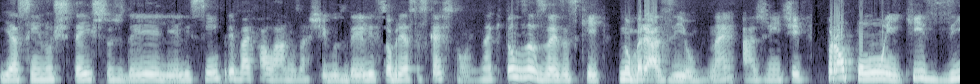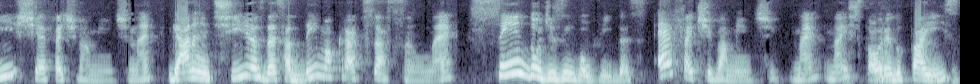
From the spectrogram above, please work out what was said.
e assim nos textos dele, ele sempre vai falar nos artigos dele sobre essas questões, né? Que todas as vezes que no Brasil, né, a gente propõe que existe efetivamente, né, garantias dessa democratização, né, sendo desenvolvidas efetivamente, né, na história do país,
